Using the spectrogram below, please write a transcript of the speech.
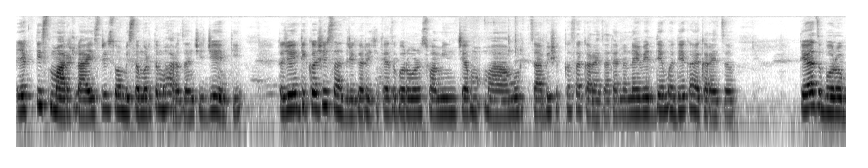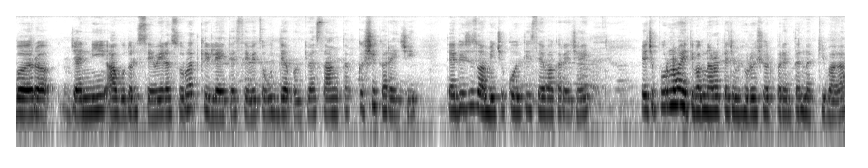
एकतीस मार्चला आहे श्री स्वामी समर्थ महाराजांची जयंती. तर जयंती कशी साजरी करायची? त्याचबरोबर स्वामींच्या मूर्तीचा अभिषेक कसा करायचा? त्यांना नैवेद्यामध्ये काय करायचं? त्याचबरोबर ज्यांनी अगोदर सेवेला सुरुवात केली आहे त्या सेवेचं उद्यापन किंवा सांगता कशी करायची? त्या दिवशी स्वामींची कोणती सेवा करायची आहे? याची पूर्ण माहिती बघणार आहोत. त्याच्या व्हिडिओ शेवटपर्यंत नक्की बघा.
